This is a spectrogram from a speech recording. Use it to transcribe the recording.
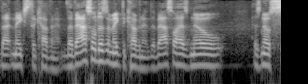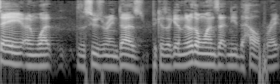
that makes the covenant. The vassal doesn't make the covenant. The vassal has no has no say in what the suzerain does because again they're the ones that need the help, right?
